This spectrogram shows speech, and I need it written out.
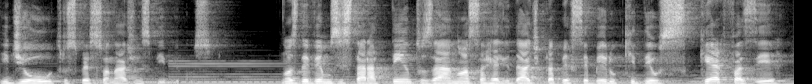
e de outros personagens bíblicos. Nós devemos estar atentos à nossa realidade para perceber o que Deus quer fazer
